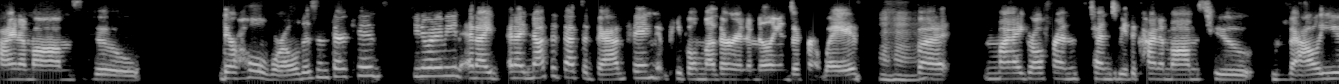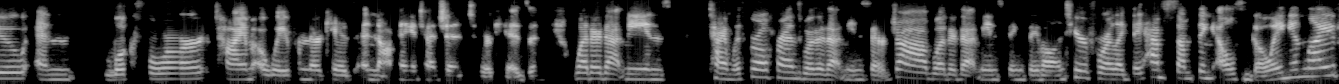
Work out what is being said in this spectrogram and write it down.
kind of moms who their whole world isn't their kids. Do you know what I mean? And I and I not that that's a bad thing. People mother in a million different ways, mm-hmm. but my girlfriends tend to be the kind of moms who value and look for time away from their kids and not paying attention to their kids. And whether that means time with girlfriends, whether that means their job, whether that means things they volunteer for, like they have something else going in life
